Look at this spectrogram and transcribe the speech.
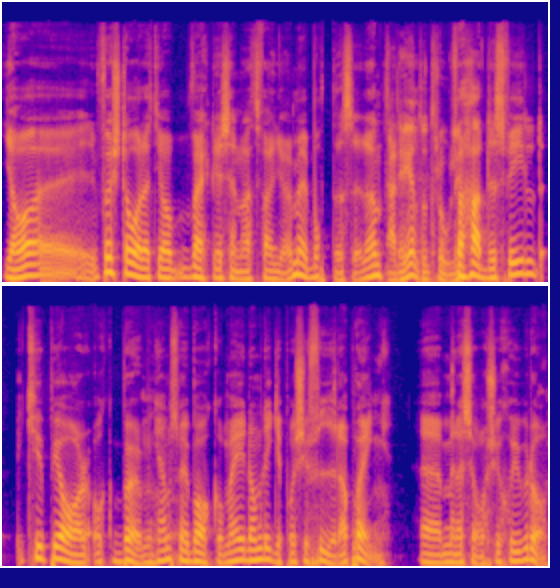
Jag, eh, första året jag verkligen känner att fan jag är med i bottenstriden. Ja, det är helt otroligt. För Huddersfield, QPR och Birmingham som är bakom mig, de ligger på 24 poäng. Eh, medan jag har 27 då.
